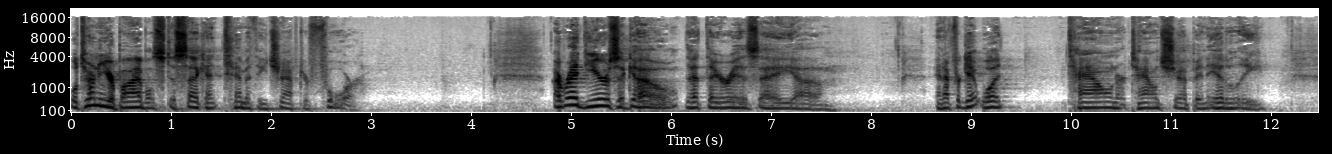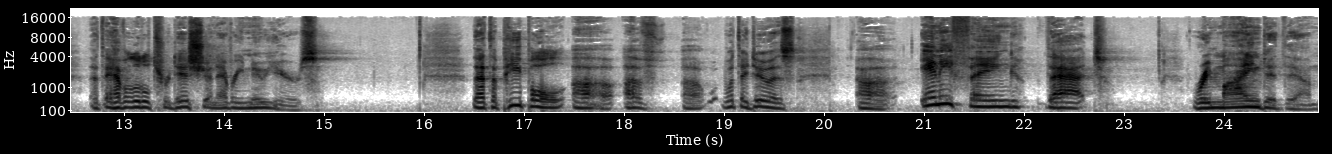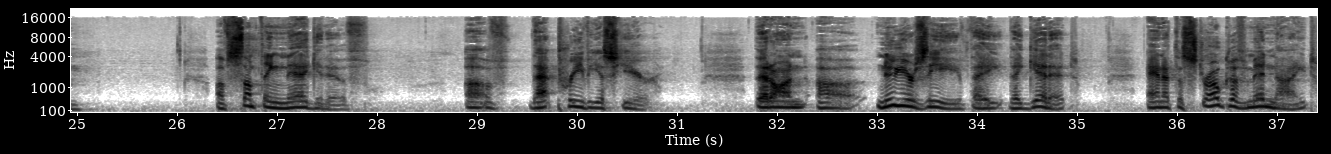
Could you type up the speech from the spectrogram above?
Well, turn to your Bibles to 2 Timothy chapter 4. I read years ago that there is a, uh, and I forget what town or township in Italy, that they have a little tradition every New Year's. That the people uh, of uh, what they do is uh, anything that reminded them of something negative of that previous year. That on uh, New Year's Eve, they, they get it, and at the stroke of midnight,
